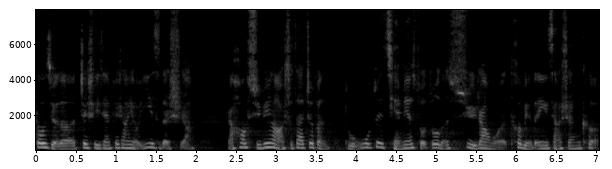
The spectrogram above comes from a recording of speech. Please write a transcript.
都觉得这是一件非常有意思的事啊。然后徐冰老师在这本读物最前面所做的序，让我特别的印象深刻。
